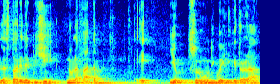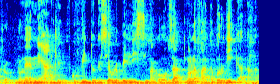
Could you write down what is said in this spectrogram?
la storia del PC non l'ha fatta, e io sono uno di quelli che tra l'altro non è neanche convinto che sia una bellissima cosa, non l'ha fatta Bordiga,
